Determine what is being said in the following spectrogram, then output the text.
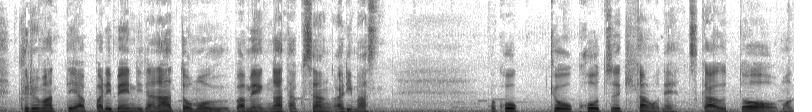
車ってやっぱり便利だなと思う場面がたくさんあります、まあ、公共交通機関をね使うと、まあ、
